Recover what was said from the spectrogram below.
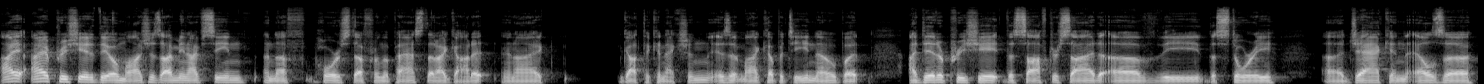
I I appreciated the homages. I mean, I've seen enough horror stuff from the past that I got it and I got the connection. Is it my cup of tea? No, but I did appreciate the softer side of the the story. Uh, Jack and Elsa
